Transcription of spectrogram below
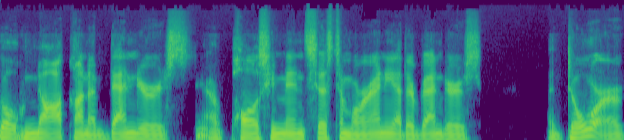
go knock on a vendor's you know, policy admin system or any other vendor's door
